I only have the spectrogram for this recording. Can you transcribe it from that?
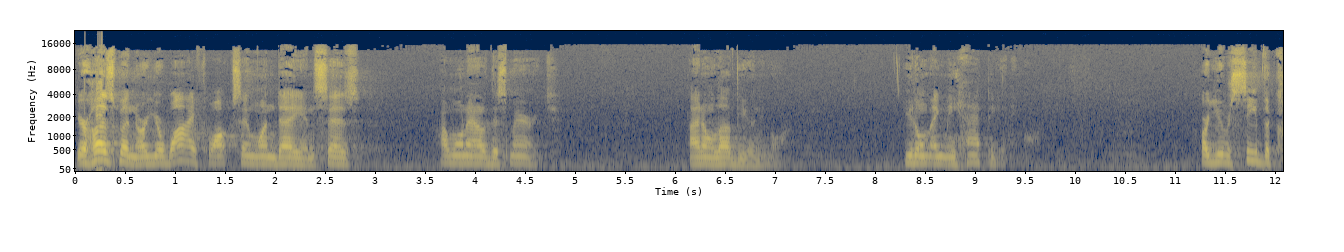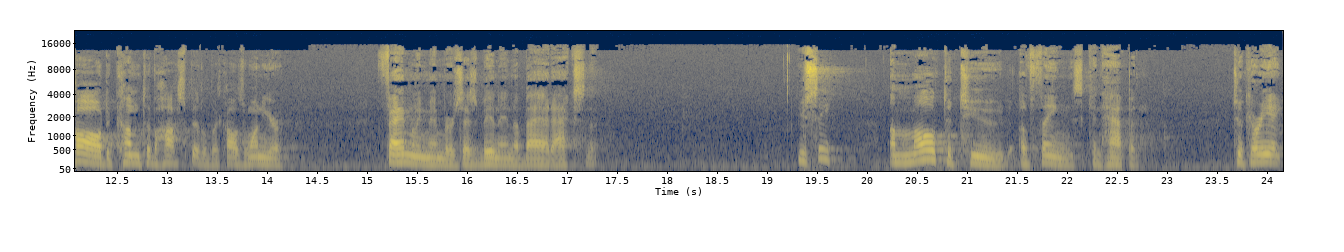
Your husband or your wife walks in one day and says, "I want out of this marriage. I don't love you anymore." You don't make me happy anymore. Or you receive the call to come to the hospital because one of your family members has been in a bad accident. You see, a multitude of things can happen to create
